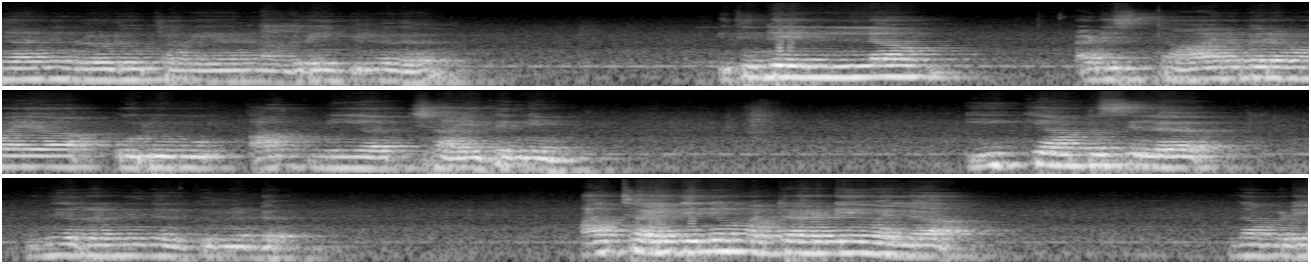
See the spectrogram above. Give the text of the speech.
ഞാൻ നിങ്ങളോട് പറയാൻ ആഗ്രഹിക്കുന്നത് ഇതിന്റെ എല്ലാം അടിസ്ഥാനപരമായ ഒരു ആത്മീയ ചൈതന്യം ഈ ക്യാമ്പസിൽ നിറഞ്ഞു നിൽക്കുന്നുണ്ട്. ആ ചൈതന്യം മറ്റാരുടെയുമല്ല നമ്മുടെ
